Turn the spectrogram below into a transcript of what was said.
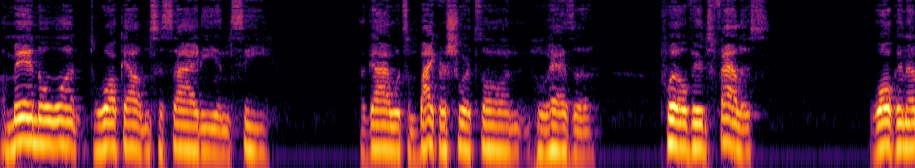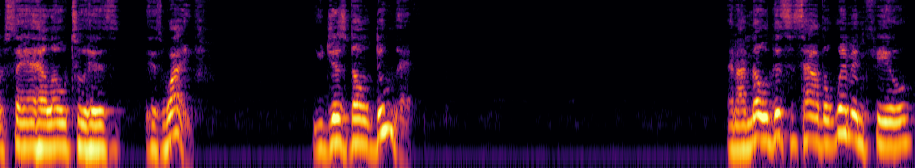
A man don't want to walk out in society and see a guy with some biker shorts on who has a 12 inch phallus walking up saying hello to his, his wife. You just don't do that. And I know this is how the women feel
